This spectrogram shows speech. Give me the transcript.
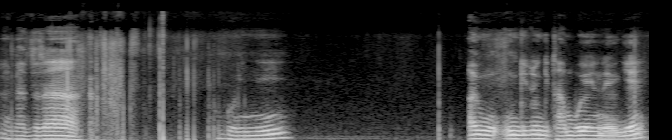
아가들아 보고 있니? 아이고 옹기종기 다 모여있네 여기에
